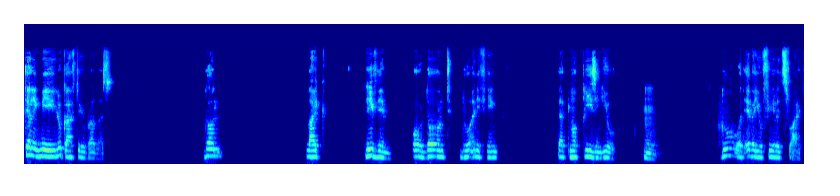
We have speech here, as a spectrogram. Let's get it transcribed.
telling me, look after your brothers. Don't like leave them or don't do anything that not pleasing you mm. do whatever you feel it's right.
